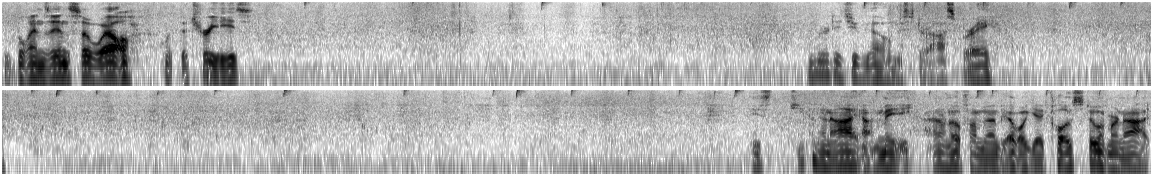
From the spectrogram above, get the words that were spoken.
He blends in so well with the trees. Where did you go, Mr. Osprey? He's keeping an eye on me. I don't know if I'm going to be able to get close to him or not.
